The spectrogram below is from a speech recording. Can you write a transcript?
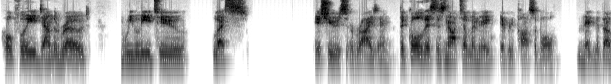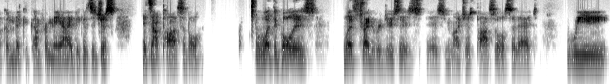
hopefully, down the road, we lead to less issues arising. The goal of this is not to eliminate every possible negative outcome that could come from AI because it's just it's not possible. But what the goal is, let's try to reduce as as much as possible so that we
